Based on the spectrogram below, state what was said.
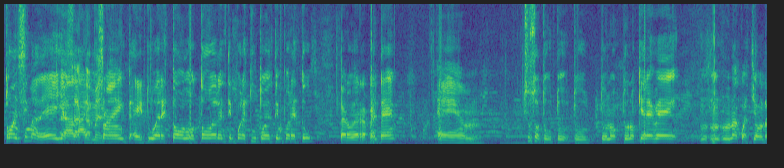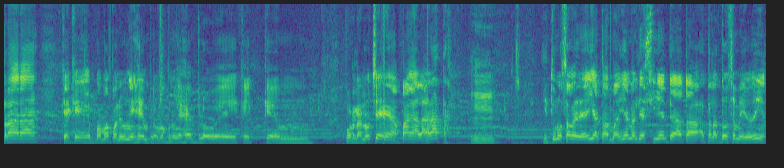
todo encima de ella. Like, Exactamente. trying, hey, tú eres todo, todo el tiempo eres tú, todo el tiempo eres tú. Pero de repente, eh, Chuso, tú, tú, tú, tú no, tú no quieres ver una cuestión rara. Que, que vamos a poner un ejemplo. Vamos a poner un ejemplo. eh, que que mm, por la noche apaga la data Mm. y tú no sabes de ella hasta mañana, al día siguiente, hasta, hasta las 12 de mediodía.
